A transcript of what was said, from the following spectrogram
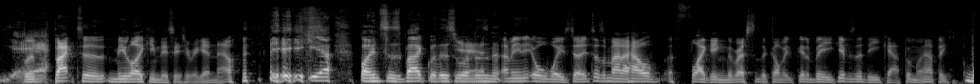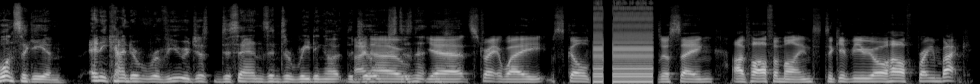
Yeah. We're back to me liking this issue again now. yeah, bounces back with this one, doesn't it? I mean, it always does. It doesn't matter how flagging the rest of the comic's going to be. Give us a decap and we're happy. once again, any kind of review just descends into reading out the jokes, I know. doesn't it? Yeah, straight away, Skull just saying, I've half a mind to give you your half brain back.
